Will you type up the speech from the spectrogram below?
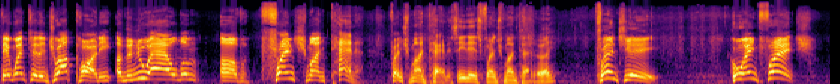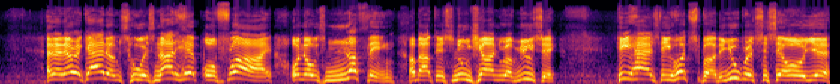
they went to the drop party of the new album of French Montana. French Montana. See, there's French Montana, right? Frenchy, who ain't French. And then Eric Adams, who is not hip or fly or knows nothing about this new genre of music, he has the chutzpah, the hubris to say, oh, yeah,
